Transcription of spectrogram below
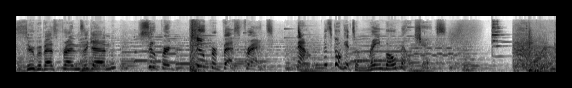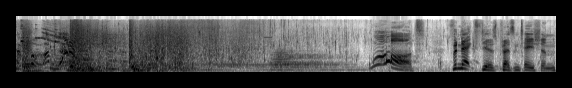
Super best friends again. Super duper best friends. Now, let's go get some rainbow milkshakes. What? For next year's presentation.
